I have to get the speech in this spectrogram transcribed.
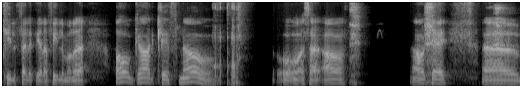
tillfället i hela filmen. Och där, oh God Cliff, no. Och så här, ah, okej. Okay. Uh,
